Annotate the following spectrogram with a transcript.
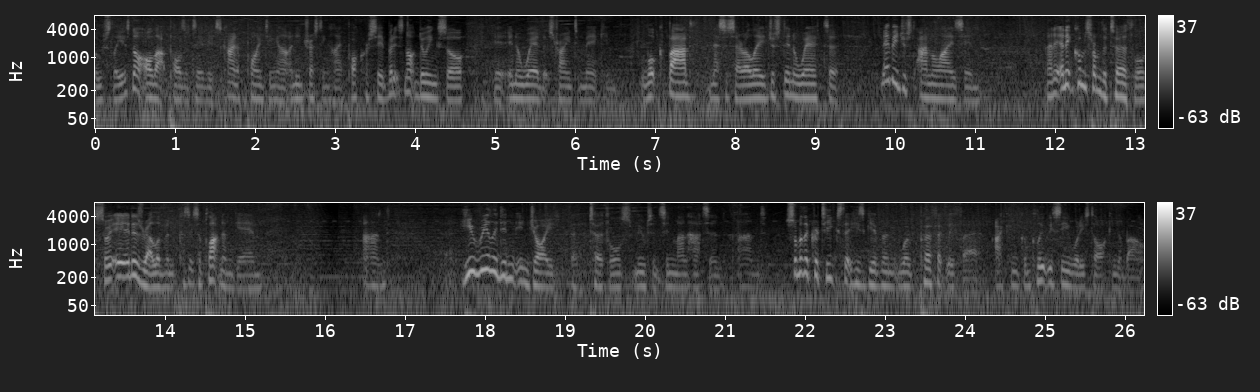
loosely. It's not all that positive, it's kind of pointing out an interesting hypocrisy, but it's not doing so in a way that's trying to make him look bad necessarily, just in a way to maybe just analyse him. And it, and it comes from the Turtles, so it, it is relevant because it's a Platinum game. And he really didn't enjoy uh, Turtles Mutants in Manhattan, and some of the critiques that he's given were perfectly fair. I can completely see what he's talking about.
